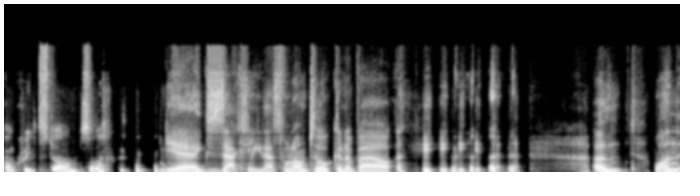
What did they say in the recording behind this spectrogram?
concrete stone so Yeah, exactly. That's what I'm talking about. um, WON,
